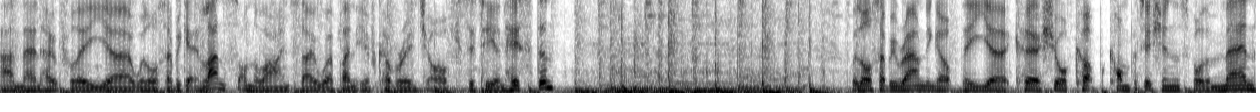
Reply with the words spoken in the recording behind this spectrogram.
and then hopefully uh, we'll also be getting Lance on the line. So uh, plenty of coverage of City and Histon. We'll also be rounding up the uh, Kershaw Cup competitions for the men.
